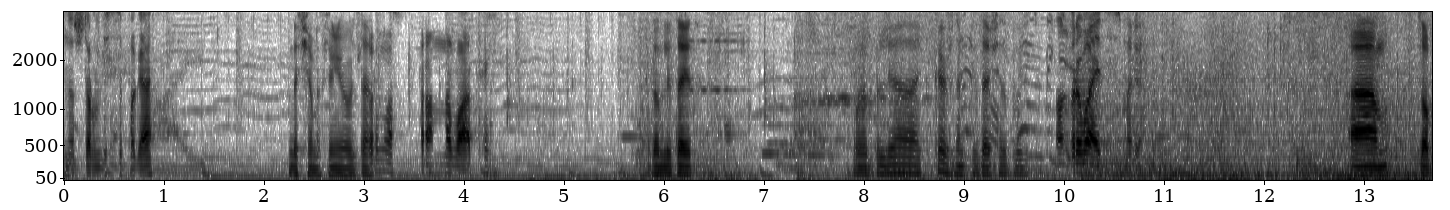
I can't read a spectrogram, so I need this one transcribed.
На шторм без сапога. Зачем, если у него ульта? Шторм у нас странноватый. когда он летает. Ой, блядь, какая же нам пизда сейчас будет. Он врывается, смотри. Ам, стоп.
